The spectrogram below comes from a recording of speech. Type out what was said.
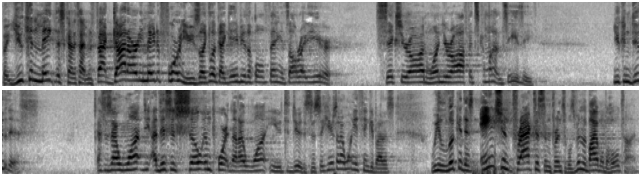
But you can make this kind of time. In fact, God already made it for you. He's like, look, I gave you the whole thing. It's all right here. Six you're on, one you're off. It's come on, it's easy. You can do this. God says, I want this is so important that I want you to do this. And so here's what I want you to think about is we look at this ancient practice and principle. It's been in the Bible the whole time.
